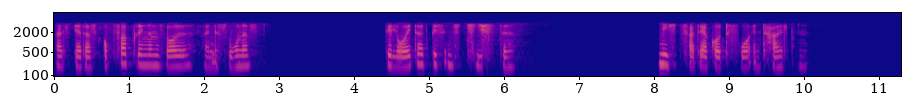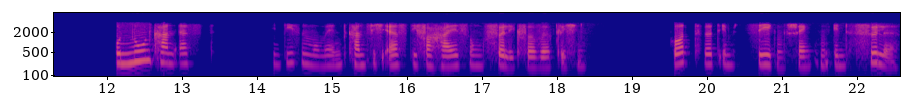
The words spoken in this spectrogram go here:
als er das Opfer bringen soll, seines Sohnes, geläutert bis ins Tiefste. Nichts hat er Gott vorenthalten. Und nun kann erst in diesem Moment kann sich erst die Verheißung völlig verwirklichen. Gott wird ihm Segen schenken in Fülle.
